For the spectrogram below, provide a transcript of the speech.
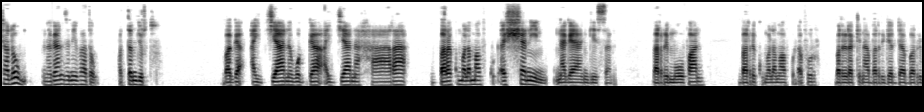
shaloom nagaan isiniif haa ta'u. Attam jirtu. Baga ayyaana waggaa ayyaana haaraa bara kuma lamaaf kudha shaniin nagayaan geessan. Barri moofaan barri kuma lamaaf kudha afur barri rakkinaa barri gaddaa barri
